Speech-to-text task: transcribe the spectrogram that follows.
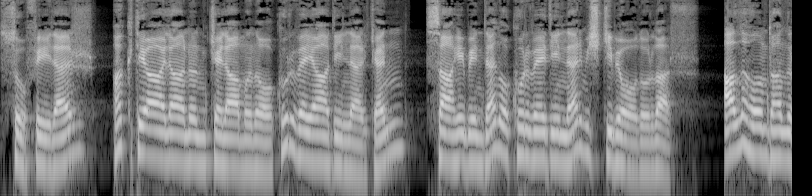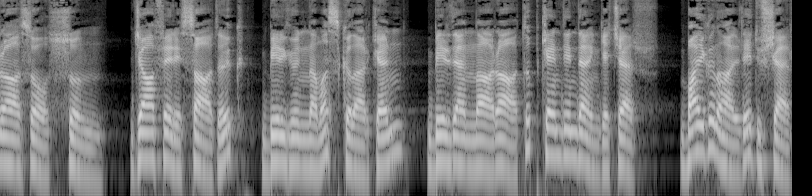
sufiler Hak Teâlâ'nın kelamını okur veya dinlerken sahibinden okur ve dinlermiş gibi olurlar. Allah ondan razı olsun. Cafer-i Sadık bir gün namaz kılarken birden nara atıp kendinden geçer. Baygın halde düşer.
